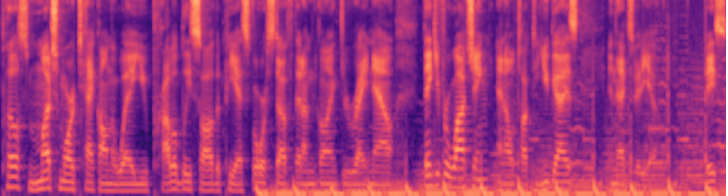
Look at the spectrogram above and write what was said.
plus much more tech on the way. You probably saw the PS4 stuff that I'm going through right now. Thank you for watching, and I'll talk to you guys in the next video. Peace.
